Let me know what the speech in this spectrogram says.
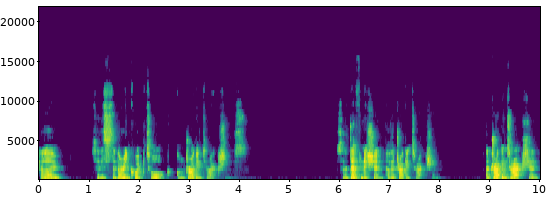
Hello, so this is a very quick talk on drug interactions. So the definition of a drug interaction. A drug interaction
